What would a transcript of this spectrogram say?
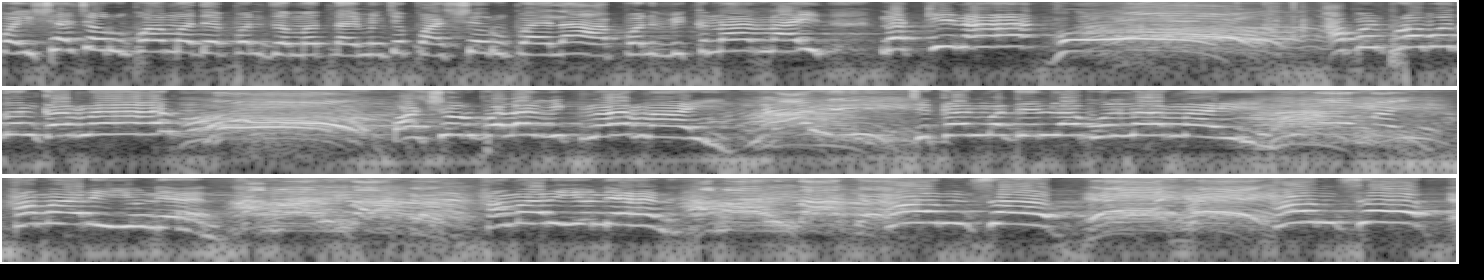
पैशाच्या रूपामध्ये पण जमत नाही. म्हणजे पाचशे रुपयाला आपण विकणार नाही. नक्की ना? हो. आपण प्रबोधन करणार? हो. पाचशे रुपयाला विकणार नाही. चिकन मटनला भूलणार नाही. हमारी युनियन हमारी युनियन हम सब. हम सब.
